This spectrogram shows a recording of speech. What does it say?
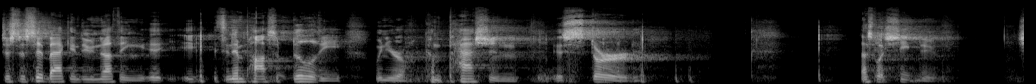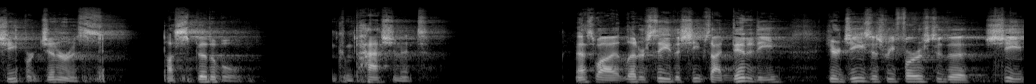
Just to sit back and do nothing, it, it, it's an impossibility when your compassion is stirred. That's what sheep do. Sheep are generous, hospitable, and compassionate. That's why letter C, the sheep's identity, here Jesus refers to the sheep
